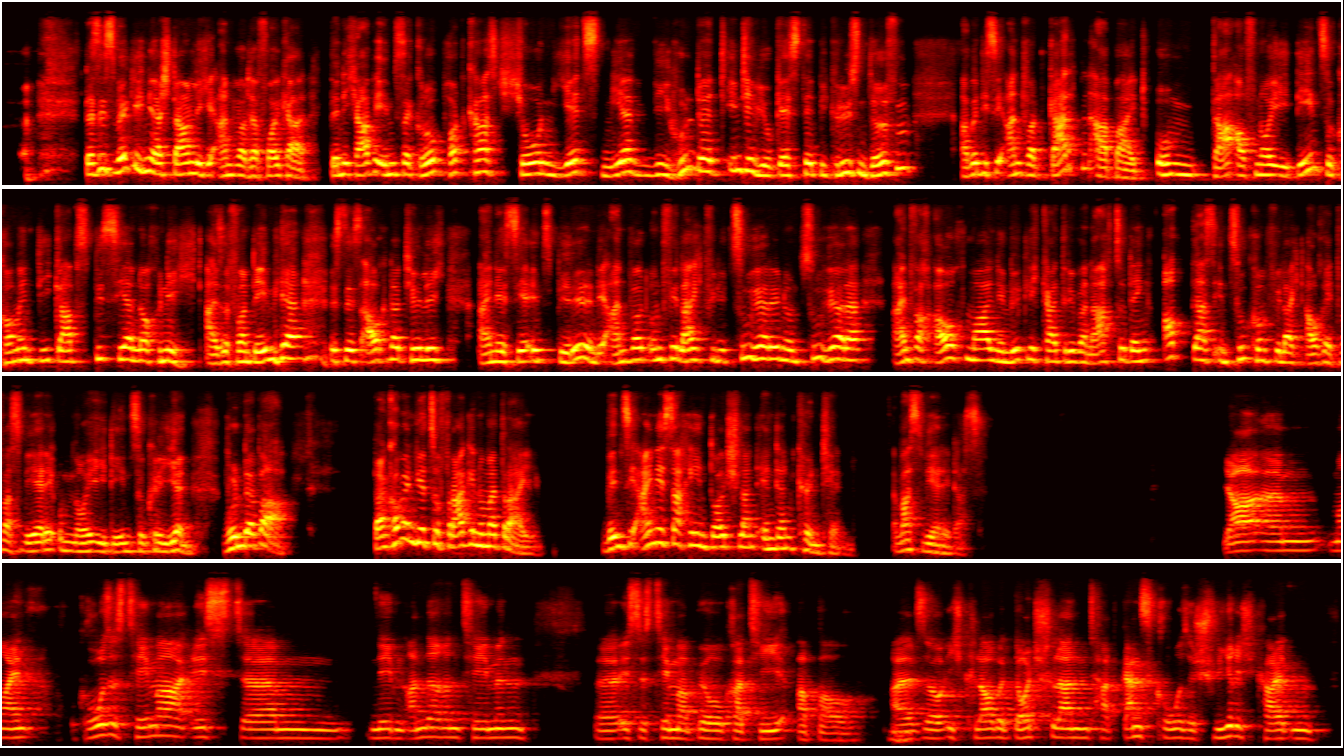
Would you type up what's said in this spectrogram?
Das ist wirklich eine erstaunliche Antwort, Herr Volker, denn ich habe im Sagro Podcast schon jetzt mehr wie 100 Interviewgäste begrüßen dürfen aber diese Antwort Gartenarbeit, um da auf neue Ideen zu kommen, die gab es bisher noch nicht. Also von dem her ist es auch natürlich eine sehr inspirierende Antwort und vielleicht für die Zuhörerinnen und Zuhörer einfach auch mal eine Möglichkeit darüber nachzudenken, ob das in Zukunft vielleicht auch etwas wäre, um neue Ideen zu kreieren. Wunderbar. Dann kommen wir zur Frage Nummer drei. Wenn Sie eine Sache in Deutschland ändern könnten, was wäre das? Ja, ähm, mein großes Thema ist ähm, neben anderen Themen äh, ist das Thema Bürokratieabbau. Mhm. Also ich glaube, Deutschland hat ganz große Schwierigkeiten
